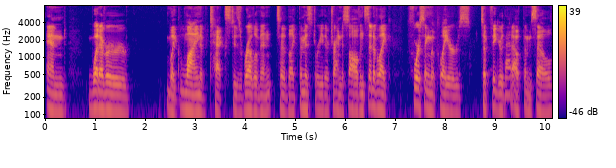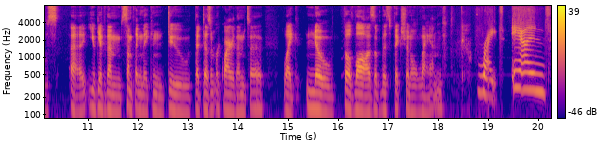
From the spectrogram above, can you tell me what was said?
and whatever like line of text is relevant to like the mystery they're trying to solve instead of like forcing the players to figure that out themselves uh, you give them something they can do that doesn't require them to like know the laws of this fictional land Right. And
